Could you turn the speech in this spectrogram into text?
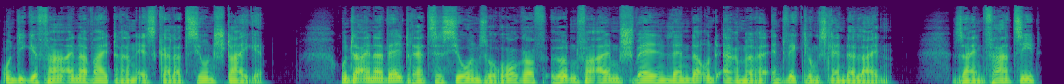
und die Gefahr einer weiteren Eskalation steige. Unter einer Weltrezession, so Rogoff, würden vor allem Schwellenländer und ärmere Entwicklungsländer leiden. Sein Fazit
